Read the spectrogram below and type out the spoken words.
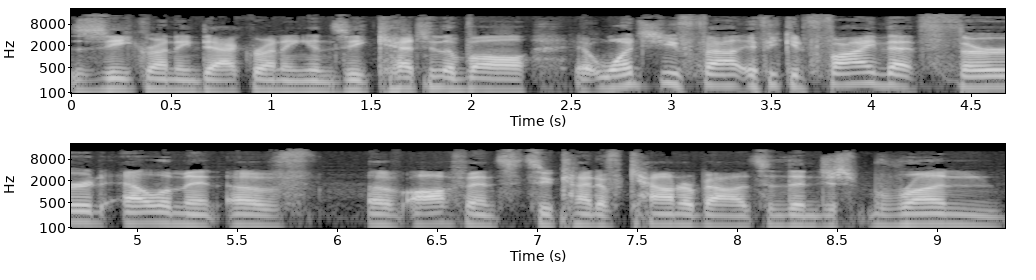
Zeke running, Dak running, and Zeke catching the ball. Once you found, if you could find that third element of of offense to kind of counterbalance and then just run,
